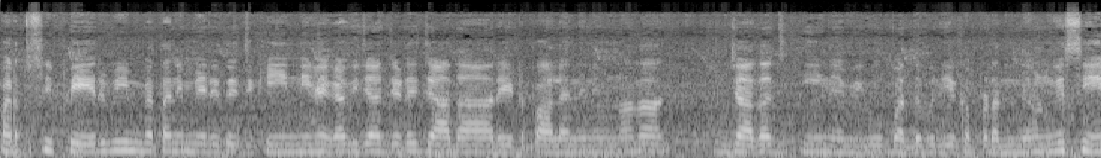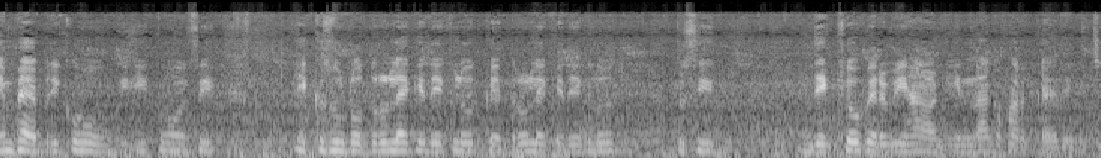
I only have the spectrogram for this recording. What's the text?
ਪਰ ਤੁਸੀਂ ਫੇਰ ਵੀ ਪਤਾ ਨਹੀਂ ਮੇਰੇ ਤੇ ਯਕੀਨ ਨਹੀਂ ਹੈਗਾ ਵੀ ਜਾਂ ਜਿਹੜੇ ਜ਼ਿਆਦਾ ਰੇਟ ਪਾ ਲੈਂਦੇ ਨੇ, ਉਹਨਾਂ ਦਾ ਜ਼ਿਆਦਾ ਯਕੀਨ ਹੈ ਵੀ ਉਹ ਵੱਧ ਵਧੀਆ ਕੱਪੜਾ ਦਿੰਦੇ ਹੋਣਗੇ। ਸੇਮ ਫੈਬਰਿਕ ਹੋਊਗੀ ਜੀ ਤੁਸੀਂ ਇੱਕ ਸੂਟ ਉਧਰੋਂ ਲੈ ਕੇ ਦੇਖ ਲਓ, ਇੱਕ ਇਧਰੋਂ ਲੈ ਕੇ ਦੇਖ ਲਓ। ਤੁਸੀਂ ਦੇਖਿਓ ਫਿਰ ਵੀ ਹਾਂ, ਕਿੰਨਾ ਕੁ ਫ਼ਰਕ ਹੈ ਇਹਦੇ ਵਿੱਚ।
